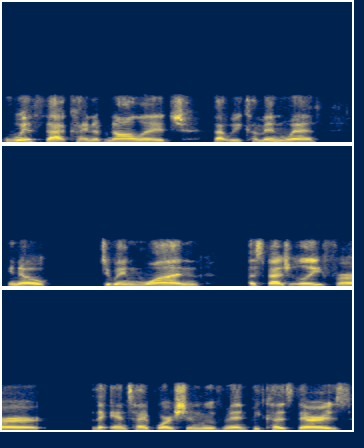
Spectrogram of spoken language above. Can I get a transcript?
with that kind of knowledge that we come in with, you know, doing one, especially for the anti-abortion movement, because there's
